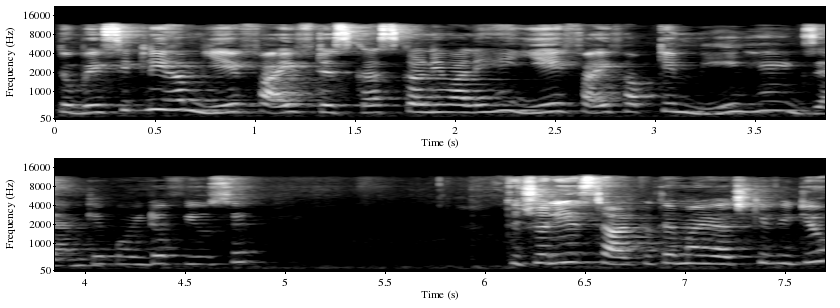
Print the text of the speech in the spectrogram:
तो बेसिकली हम ये फाइव डिस्कस करने वाले हैं। ये फाइव आपके मेन हैं एग्ज़ाम के पॉइंट ऑफ़ व्यू से। तो चलिए स्टार्ट करते हैं हमारी आज की वीडियो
